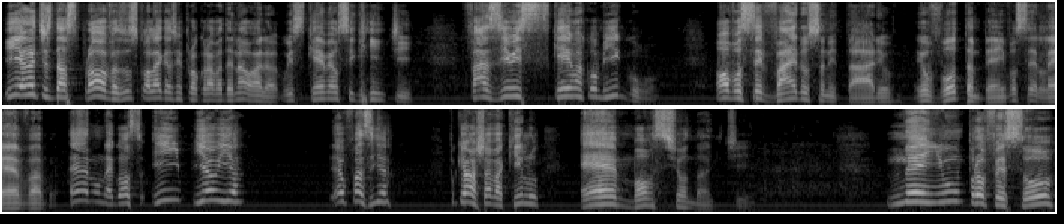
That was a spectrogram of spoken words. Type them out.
E antes das provas, os colegas me procuravam dizendo: olha, o esquema é o seguinte: fazia o esquema comigo. Ó, oh, você vai no sanitário, eu vou também, você leva. Era um negócio. E eu ia. Eu fazia. Porque eu achava aquilo emocionante. Nenhum professor,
